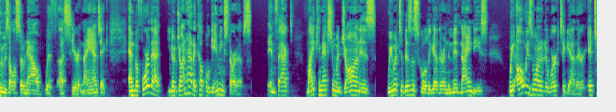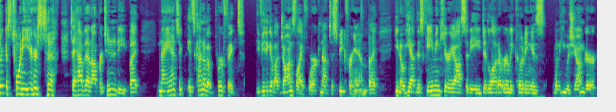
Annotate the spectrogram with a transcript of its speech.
who's also now with us here at Niantic. And before that, you know, John had a couple gaming startups. In fact, my connection with John is we went to business school together in the mid 90s. We always wanted to work together. It took us 20 years to, to have that opportunity, but Niantic, it's kind of a perfect if you think about John's life work, not to speak for him, but you know, he had this gaming curiosity, did a lot of early coding as when he was younger,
